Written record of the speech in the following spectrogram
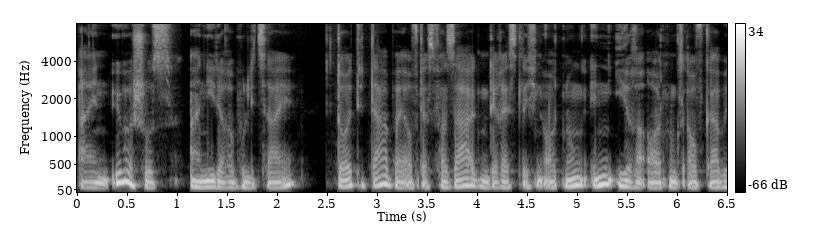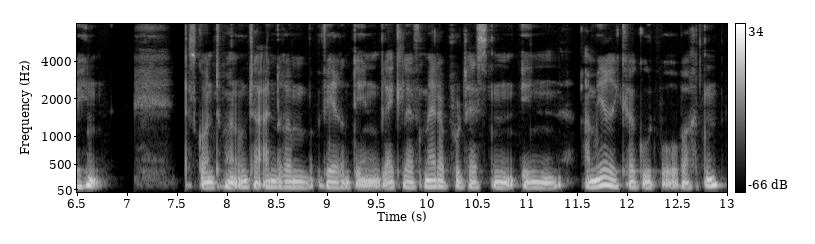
Ein Überschuss an niederer Polizei deutet dabei auf das Versagen der restlichen Ordnung in ihrer Ordnungsaufgabe hin. Das konnte man unter anderem während den Black Lives Matter Protesten in Amerika gut beobachten,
